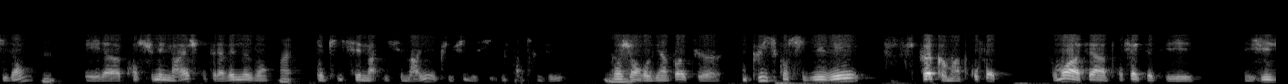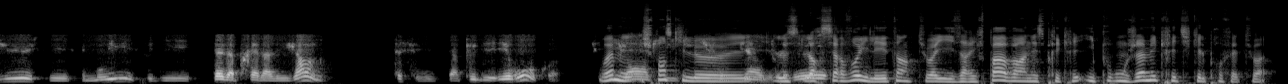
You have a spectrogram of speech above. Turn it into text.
6 ans Mm. et il a consumé le mariage quand elle avait 9 ans. Ouais. Donc il s'est marié avec une fille de 6 ans. C'est un truc de ouf. Ouais. Moi, j'en reviens pas qu'on puisse considérer pas comme un prophète. Pour moi, c'est un prophète, ça, c'est Jésus, c'est Moïse, c'est des. D'après la légende, ça, c'est un peu des héros, quoi. Ouais, mais gens je pense qui- qu'ils qui le, le- leur cerveau il est éteint, tu vois, ils arrivent pas à avoir un esprit cri, ils pourront jamais critiquer le prophète, tu vois.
